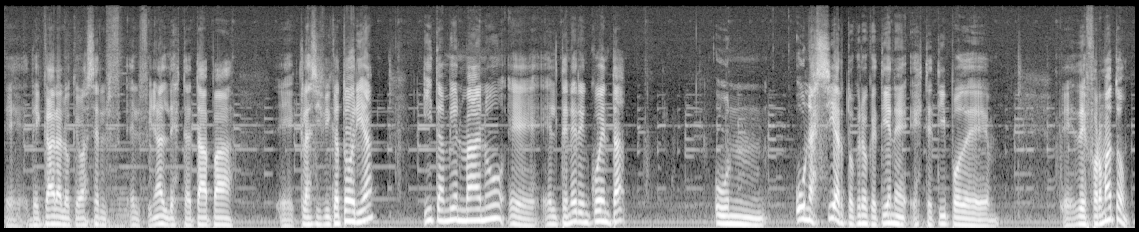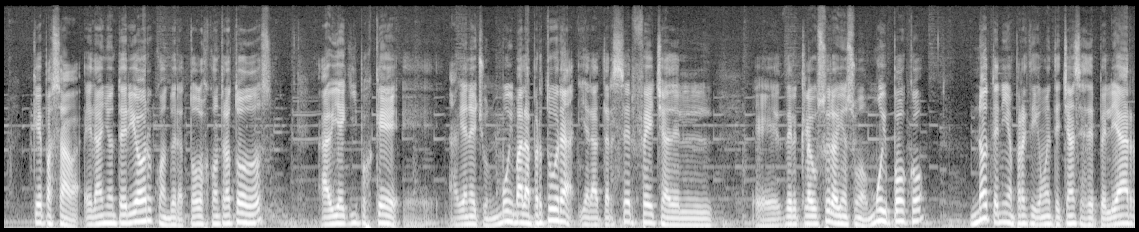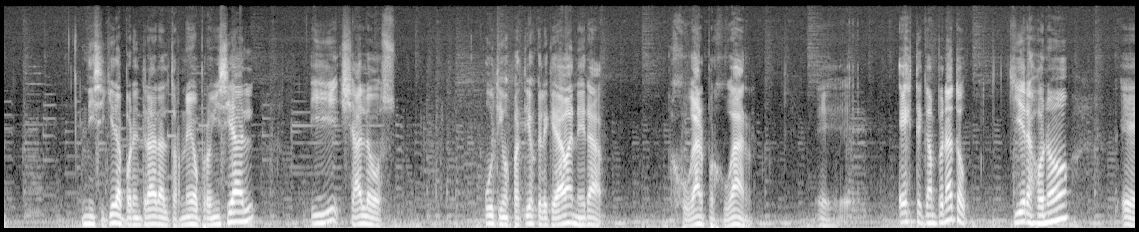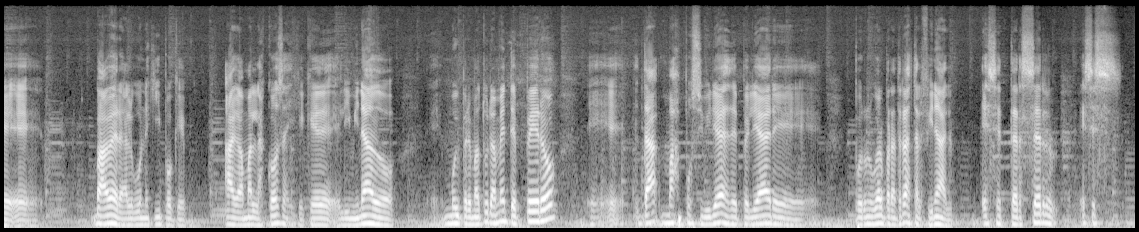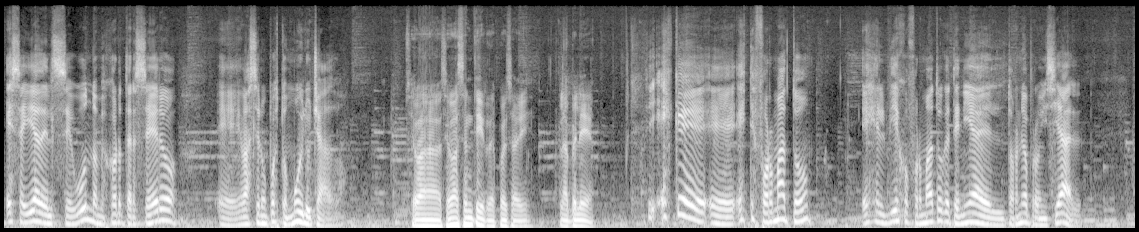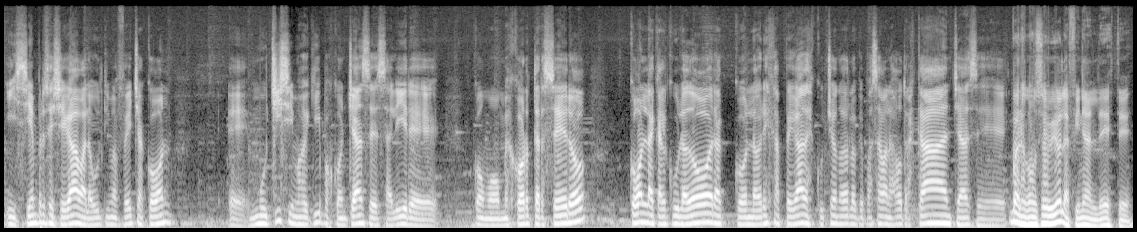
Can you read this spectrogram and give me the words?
de cara a lo que va a ser el, final de esta etapa eh, clasificatoria. Y también, Manu, eh, el tener en cuenta un, acierto creo que tiene este tipo de, de formato. ¿Qué pasaba? El año anterior, cuando era todos contra todos, había equipos que habían hecho una muy mala apertura y a la tercera fecha del, del clausura habían sumado muy poco. No tenían prácticamente chances de pelear ni siquiera por entrar al torneo provincial y ya los últimos partidos que le quedaban era jugar por jugar. Eh, este campeonato, quieras o no, eh, va a haber algún equipo que haga mal las cosas y que quede eliminado eh, muy prematuramente, pero da más posibilidades de pelear por un lugar para entrar hasta el final. Ese tercer, ese, esa idea del segundo mejor tercero va a ser un puesto muy luchado. Se va, se va a sentir después ahí, la pelea. Sí, es que eh, este formato es el viejo formato que tenía el torneo provincial. Y siempre se llegaba a la última fecha con eh, muchísimos equipos con chance de salir como mejor tercero, con la calculadora, con la oreja pegada, escuchando a ver lo que pasaba en las otras canchas. Bueno, como se vio la final de este.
